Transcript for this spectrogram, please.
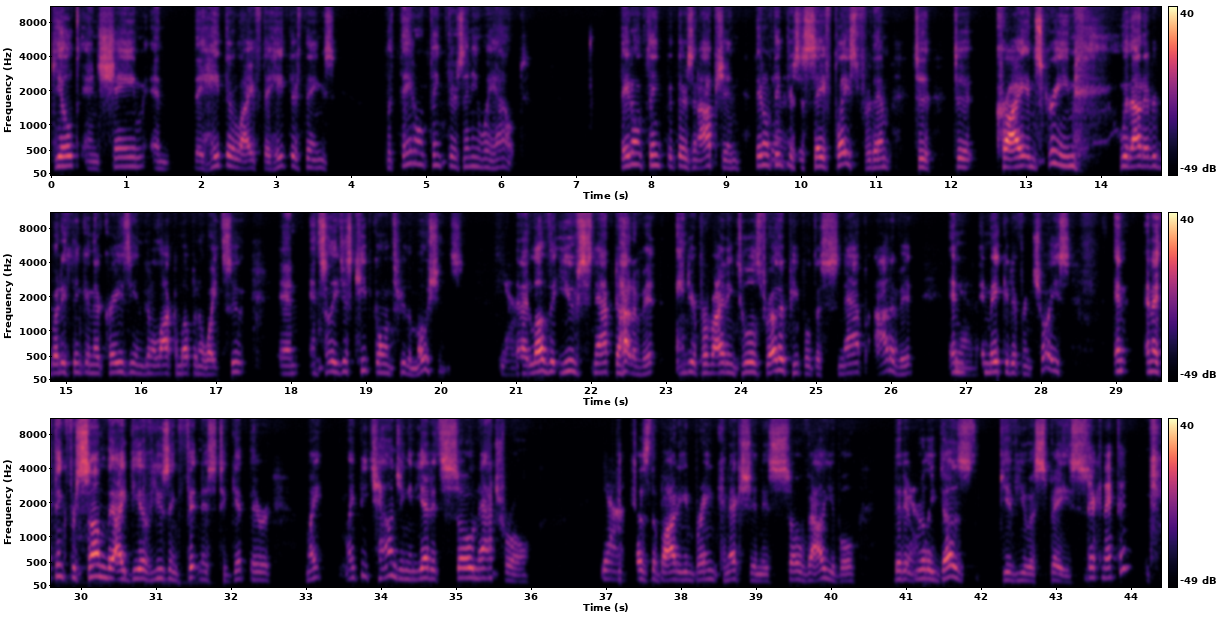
guilt and shame, and they hate their life. They hate their things, but they don't think there's any way out. They don't think that there's an option. They don't think there's a safe place for them to to cry and scream without everybody thinking they're crazy and going to lock them up in a white suit and and so they just keep going through the motions Yeah. and i love that you've snapped out of it and you're providing tools for other people to snap out of it and Yeah. and make a different choice and and i think for some the idea of using fitness to get there might might be challenging and yet it's so natural Yeah. because the body and brain connection is so valuable that it Yeah. really does give you a space They're connected?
